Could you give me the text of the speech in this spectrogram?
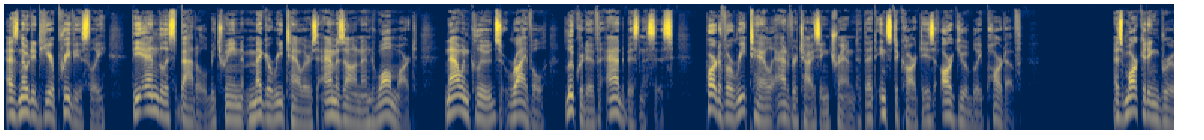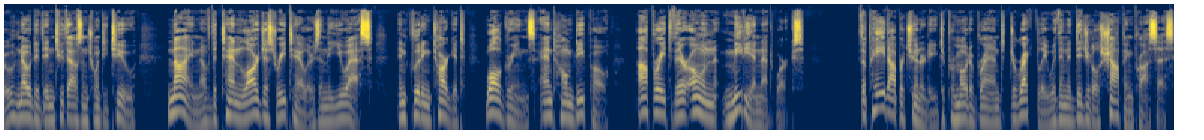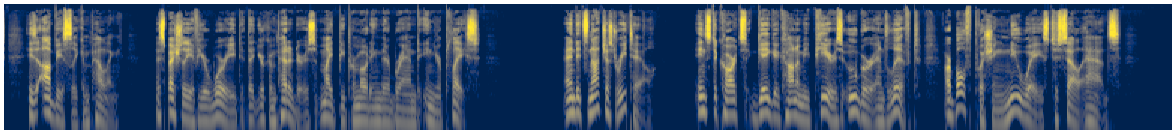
As noted here previously, the endless battle between mega retailers Amazon and Walmart now includes rival, lucrative ad businesses part of a retail advertising trend that Instacart is arguably part of. As Marketing Brew noted in 2022, nine of the 10 largest retailers in the U.S., including Target, Walgreens, and Home Depot, operate their own media networks. The paid opportunity to promote a brand directly within a digital shopping process is obviously compelling, especially if you're worried that your competitors might be promoting their brand in your place. And it's not just retail. Instacart's gig economy peers Uber and Lyft are both pushing new ways to sell ads.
